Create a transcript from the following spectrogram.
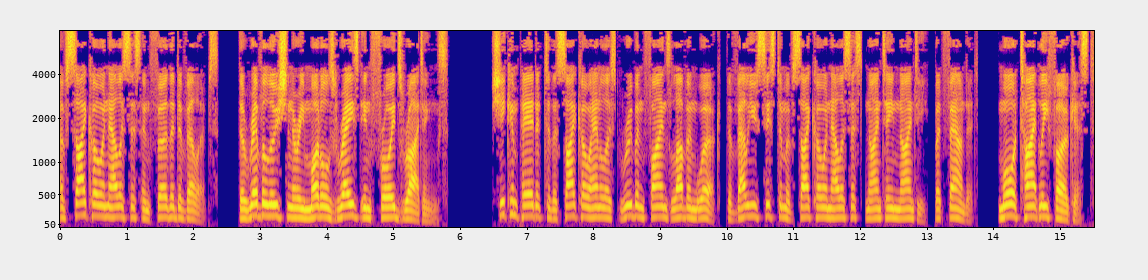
of psychoanalysis and further develops the revolutionary models raised in Freud's writings. She compared it to the psychoanalyst Reuben Fine's Love and Work, The Value System of Psychoanalysis 1990, but found it more tightly focused.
